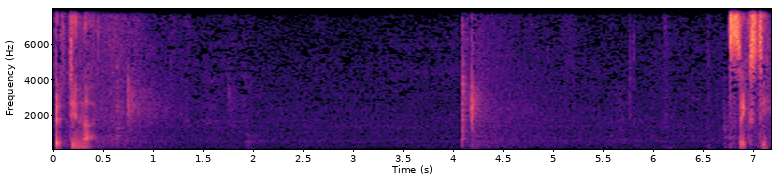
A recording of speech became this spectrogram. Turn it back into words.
Fifty-nine. Sixty.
